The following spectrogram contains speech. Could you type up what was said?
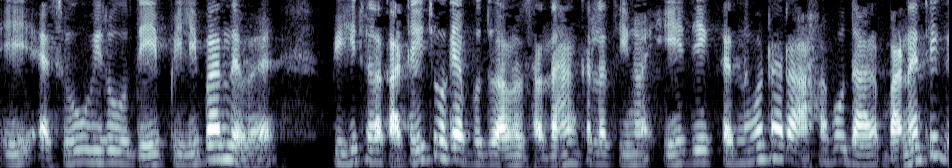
ඒ ඇසූ විරෝධේ පිළිබඳව පිළිහිටලා කටයුතු වගේ බුදුහාමර සඳහන් කරලා තිනවා ඒ දේ කරනකොට අර අහපු බණ ටික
